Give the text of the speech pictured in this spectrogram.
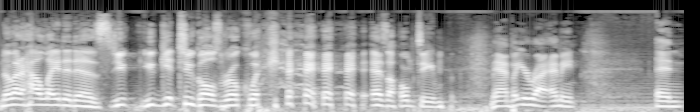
no matter how late it is, you you get two goals real quick as a home team. man. But you're right. I mean, and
